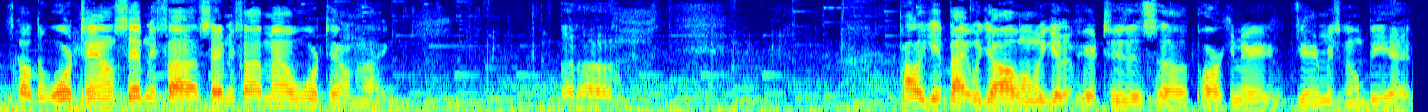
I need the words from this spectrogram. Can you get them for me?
it's called the Wartown 75, 75 mile Wartown hike. But uh, probably get back with y'all when we get up here to this uh, parking area Jeremy's gonna be at.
